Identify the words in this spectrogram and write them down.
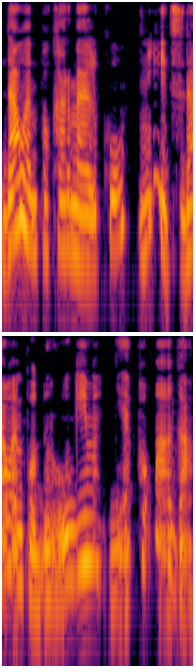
dałem po karmelku, nic, dałem po drugim, nie pomaga.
